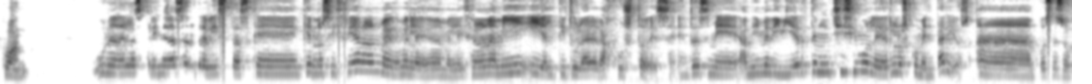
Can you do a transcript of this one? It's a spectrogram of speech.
¿Cuándo? Una de las primeras entrevistas que, que nos hicieron me, me, la, me, la, hicieron a mí y el titular era justo ese. Entonces me, a mí me divierte muchísimo leer los comentarios. Ah, pues eso,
